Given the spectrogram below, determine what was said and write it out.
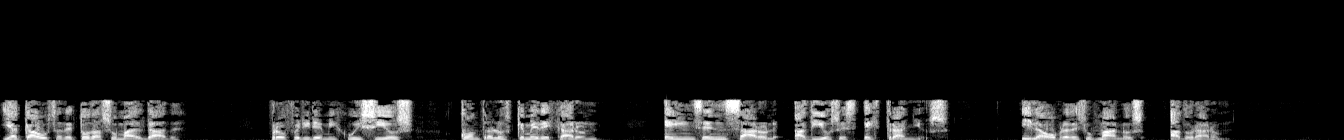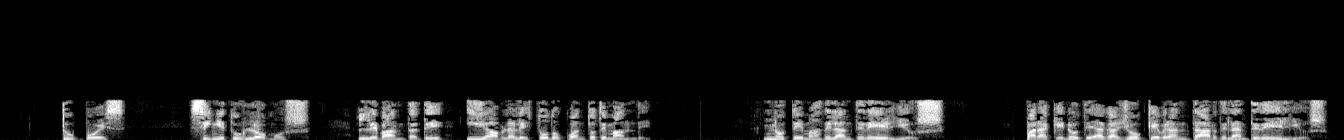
Y a causa de toda su maldad, proferiré mis juicios contra los que me dejaron, e incensaron a dioses extraños, y la obra de sus manos adoraron. Tú, pues, ciñe tus lomos, levántate, y háblales todo cuanto te mande no temas delante de ellos, para que no te haga yo quebrantar delante de ellos.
